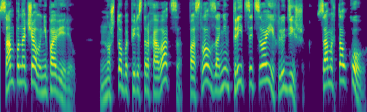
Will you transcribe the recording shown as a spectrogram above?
Сам поначалу не поверил, но чтобы перестраховаться, послал за ним тридцать своих людишек, самых толковых.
